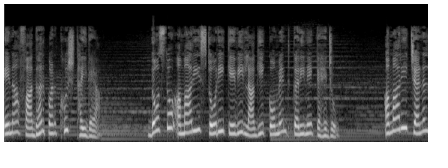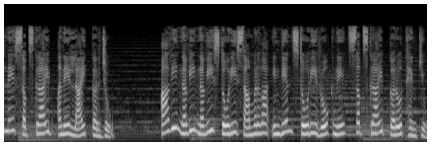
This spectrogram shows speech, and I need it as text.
એના ફાધર પણ ખુશ થઈ ગયા. દોસ્તો, અમારી સ્ટોરી કેવી લાગી કોમેન્ટ કરીને કહેજો. અમારી ચેનલને સબસ્ક્રાઇબ અને લાઇક કરજો. આવી નવી નવી સ્ટોરી સાંભળવા ઇન્ડિયન સ્ટોરી રોકને સબસ્ક્રાઇબ કરો. Thank you.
